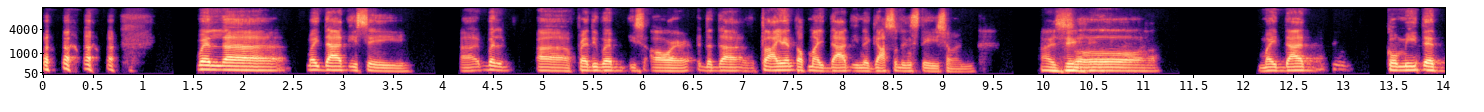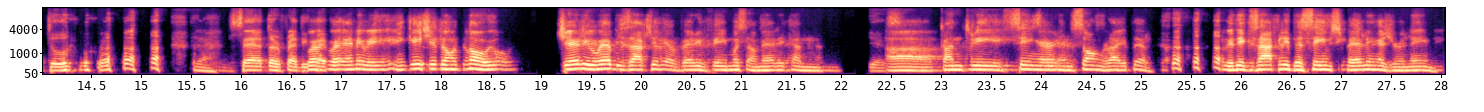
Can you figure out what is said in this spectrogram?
well, uh, my dad is a uh, well, uh, Freddie Webb is our the, the client of my dad in a gasoline station. I see. So my dad committed to Yeah. Senator Freddie Well, Webb. well, anyway, in case you don't know, Jerry Webb is actually a very famous American Yes. uh, country singer and songwriter with exactly the same spelling as your name.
